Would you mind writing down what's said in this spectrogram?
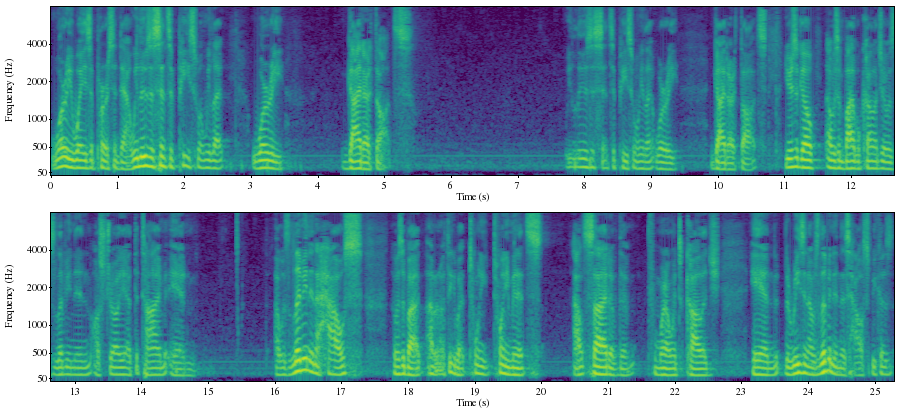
Worry weighs a person down. We lose a sense of peace when we let worry guide our thoughts. We lose a sense of peace when we let worry guide our thoughts. Years ago, I was in Bible college. I was living in Australia at the time, and I was living in a house that was about, I don't know, I think about 20, 20 minutes outside of the, from where I went to college. And the reason I was living in this house because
